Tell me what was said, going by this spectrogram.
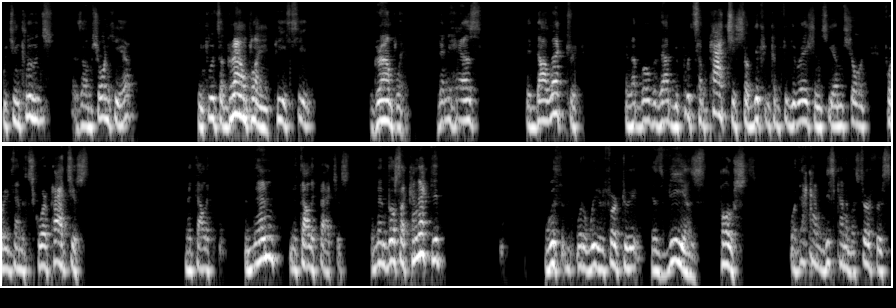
which includes, as I'm showing here, includes a ground plane, PC, ground plane. Then it has a dielectric, and above that you put some patches of different configurations. Here I'm showing, for example, square patches. metallic, and then metallic patches. And then those are connected with what we refer to as vias, posts. Well, that kind of, this kind of a surface,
